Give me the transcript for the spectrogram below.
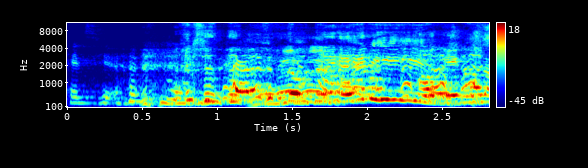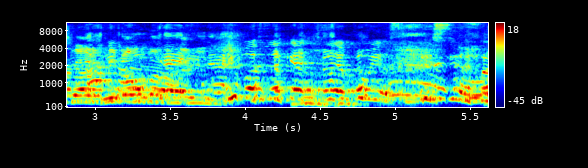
quer dizer, Não deveria. Que não O mais. que você quer dizer com isso, Priscila?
